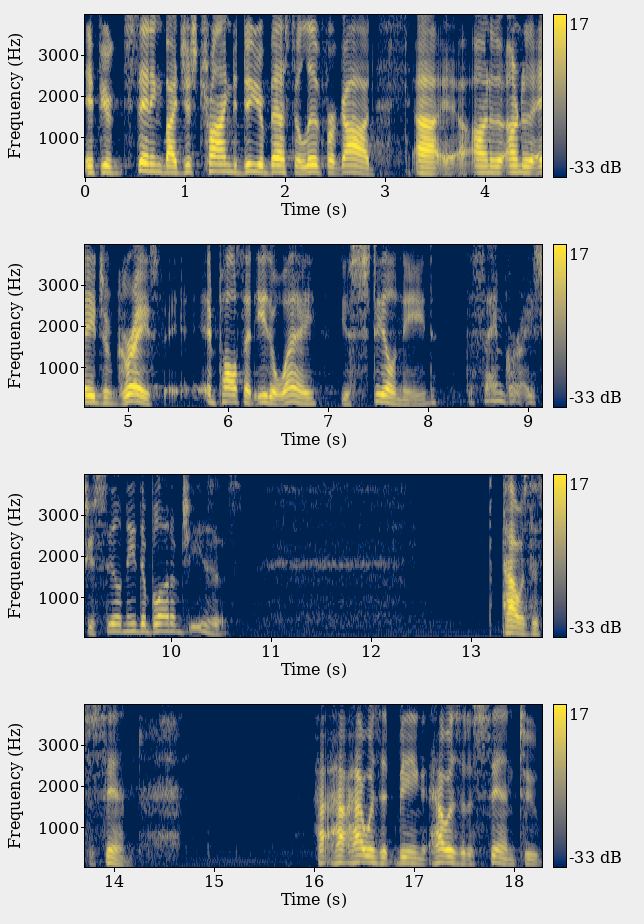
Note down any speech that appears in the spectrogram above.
if you're sinning by just trying to do your best to live for God uh, under, the, under the age of grace. And Paul said, either way, you still need the same grace. You still need the blood of Jesus. How is this a sin? How, how, how is it being, how is it a sin to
